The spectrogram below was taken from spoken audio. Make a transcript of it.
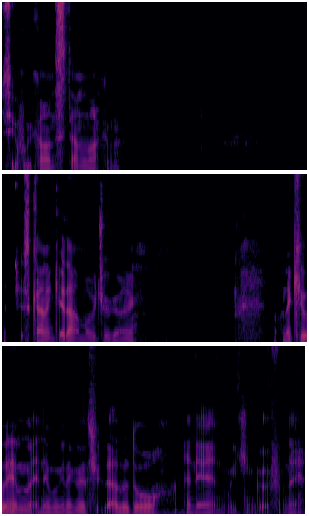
See if we can't stun lock him. Just kind of get our mojo going. I'm gonna kill him, and then we're gonna go through the other door, and then we can go from there.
